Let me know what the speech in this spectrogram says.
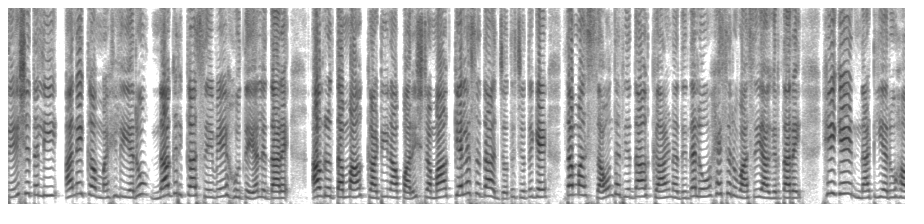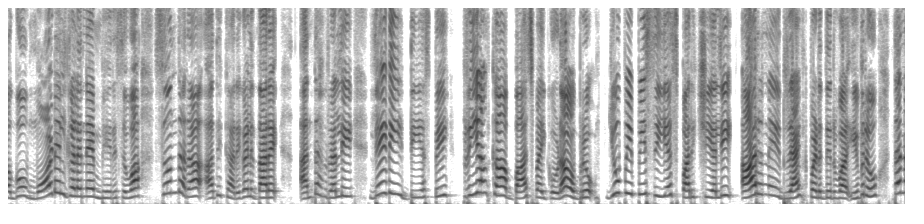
ದೇಶದಲ್ಲಿ ಅನೇಕ ಮಹಿಳೆಯರು ನಾಗರಿಕ ಸೇವೆ ಹುದ್ದೆಯಲ್ಲಿದ್ದಾರೆ. ಅವರು ತಮ್ಮ ಕಠಿಣ ಪರಿಶ್ರಮ, ಕೆಲಸದ ಜೊತೆ ಜೊತೆಗೆ ತಮ್ಮ ಸೌಂದರ್ಯದ ಕಾರಣದಿಂದಲೂ ಹೆಸರುವಾಸಿಯಾಗಿರ್ತಾರೆ. ಹೀಗೆ ನಟಿಯರು ಹಾಗೂ ಮಾಡೆಲ್ಗಳನ್ನೇ ಮೀರಿಸುವ ಸುಂದರ ಅಧಿಕಾರಿಗಳಿದ್ದಾರೆ. ಅಂತಹವರಲ್ಲಿ ಲೇಡಿ ಡಿಎಸ್ಪಿ ಪ್ರಿಯಾಂಕಾ ಬಾಜ್ಪಾಯಿ ಕೂಡ ಒಬ್ರು. ಯುಪಿಪಿಸಿಎಸ್ ಪರೀಕ್ಷೆಯಲ್ಲಿ ಆರನೇ ರ್ಯಾಂಕ್ ಪಡೆದಿರುವ ಇವರು ತನ್ನ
